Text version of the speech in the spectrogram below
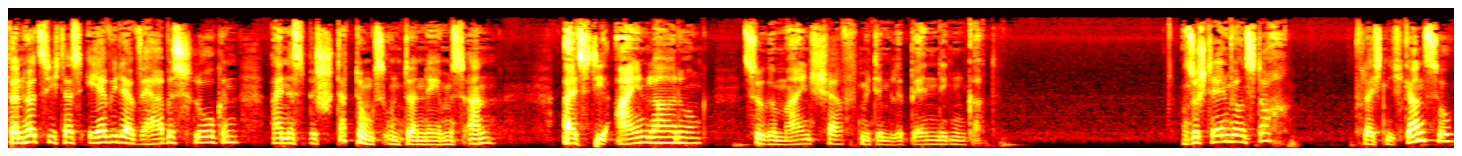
dann hört sich das eher wie der Werbeslogan eines Bestattungsunternehmens an, als die Einladung zur Gemeinschaft mit dem lebendigen Gott. Und so stellen wir uns doch, vielleicht nicht ganz so,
